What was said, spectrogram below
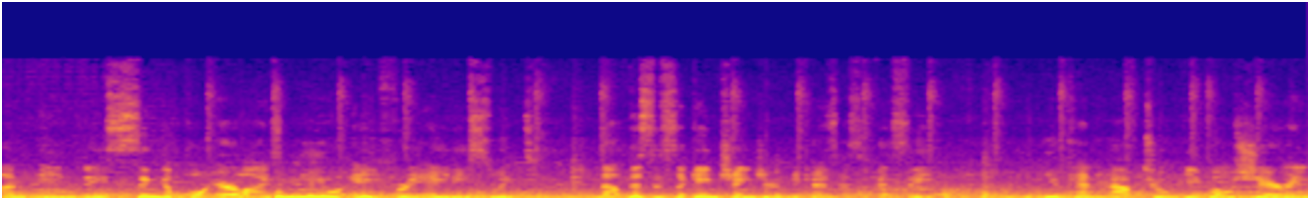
I'm in the Singapore Airlines new A380 suite. Now this is a game changer because as you can see, you can have two people sharing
